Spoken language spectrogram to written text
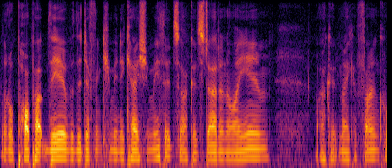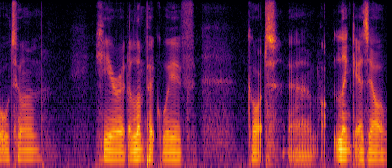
little pop-up there with the different communication methods. I could start an IM, I could make a phone call to him. Here at Olympic, we've got um, Lync as our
